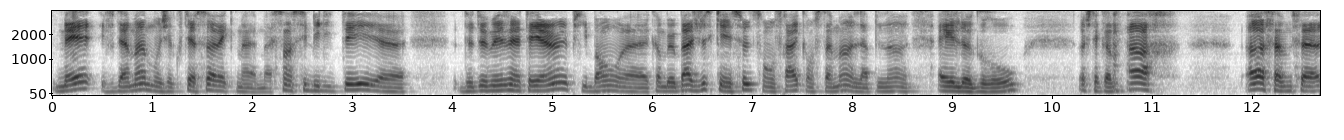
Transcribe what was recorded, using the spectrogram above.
Mais évidemment, moi, j'écoutais ça avec ma, ma sensibilité de 2021. Puis bon, euh, Cumberbatch, juste qui insulte son frère constamment en l'appelant Hey le gros. Là, j'étais comme Ah! Ah, ça me. Ça,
